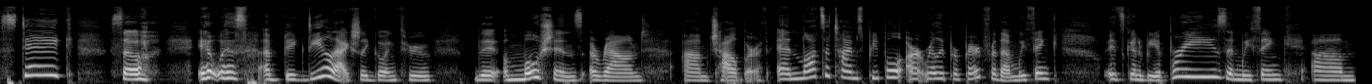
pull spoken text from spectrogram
steak. So it was a big deal actually going through the emotions around um, childbirth. And lots of times people aren't really prepared for them. We think it's going to be a breeze and we think, um,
